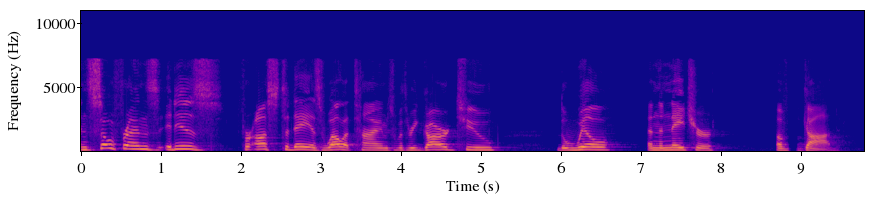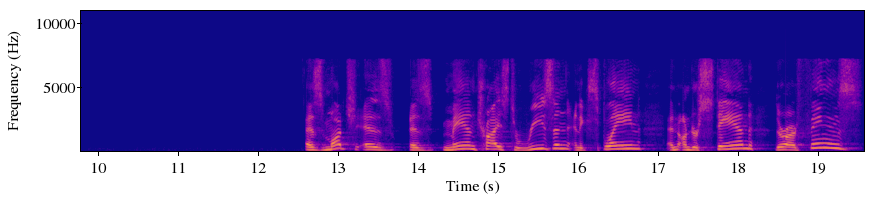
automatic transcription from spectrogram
And so, friends, it is for us today as well at times with regard to the will and the nature of God. As much as, as man tries to reason and explain and understand, there are things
